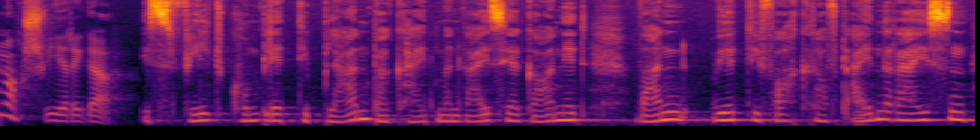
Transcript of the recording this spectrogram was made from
noch schwieriger. Es fehlt komplett die Planbarkeit. Man weiß ja gar nicht, wann wird die Fachkraft einreisen.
